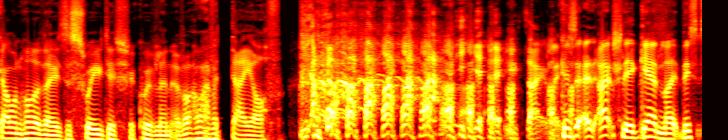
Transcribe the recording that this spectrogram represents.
go on holiday is the Swedish equivalent of oh, have a day off. yeah, exactly. Because uh, actually, again, like this,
